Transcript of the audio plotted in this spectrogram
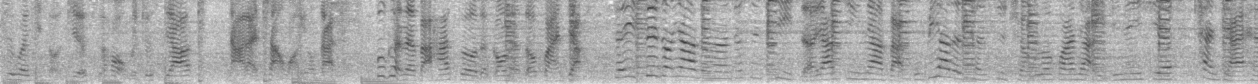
智慧型手机的时候，我们就是要。来上网用的，不可能把它所有的功能都关掉。所以最重要的呢，就是记得要尽量把不必要的程式全部都关掉，以及那些看起来很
